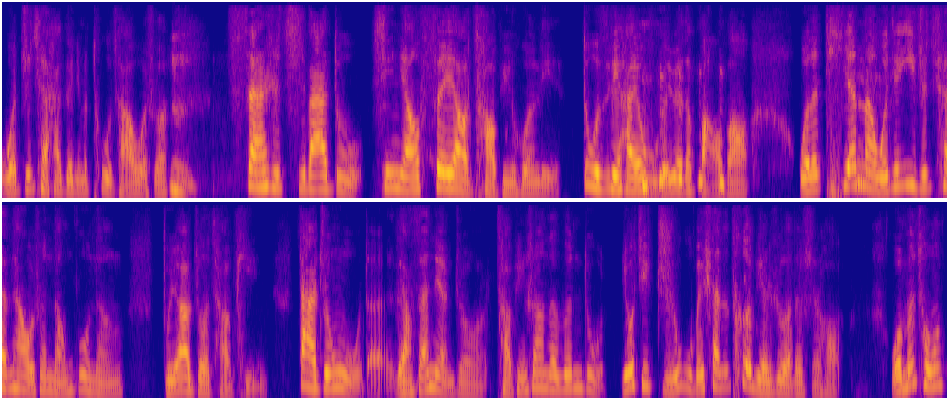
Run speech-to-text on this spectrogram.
我之前还给你们吐槽，我说，嗯，三十七八度，新娘非要草坪婚礼，肚子里还有五个月的宝宝，我的天呐，我就一直劝他，我说能不能不要做草坪？大中午的两三点钟，草坪上的温度，尤其植物被晒得特别热的时候，我们从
